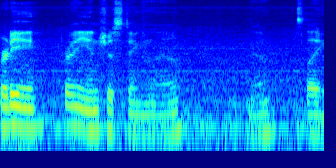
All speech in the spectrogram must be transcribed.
Pretty pretty interesting though. No. It's like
